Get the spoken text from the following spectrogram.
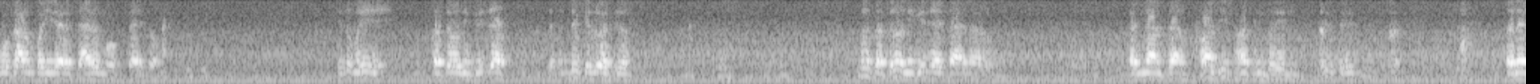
ગોટાળા પડી જાય તારે મોક્ષ થાય તો. એ તો ભાઈ, કચરો નીકળી જાય. ધંધો કેટલો હશે? બસ, કચરો નીકળી જાય, તારે અજ્ઞાનતા ફાંસી ફાંસી ભરેલી. અને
